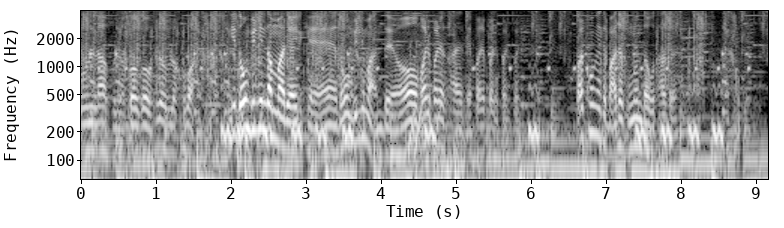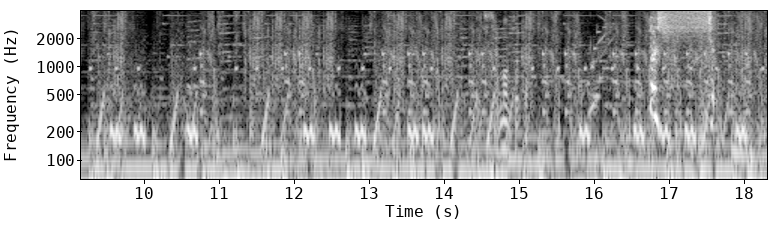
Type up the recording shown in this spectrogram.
몰라 몰라. 거거 흘러 흘러 거봐. 이게 너무 밀린단 말이야 이렇게. 너무 밀리면 안 돼요. 빨리 빨리 가야 돼. 빨리 빨리 빨리 빨리. 빨콩이한테 맞아 죽는다고 다들. 그렇지 잘 멈췄다. 아씨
